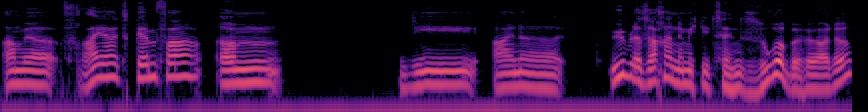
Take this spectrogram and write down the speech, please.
haben wir Freiheitskämpfer, ähm, die eine üble Sache, nämlich die Zensurbehörde,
